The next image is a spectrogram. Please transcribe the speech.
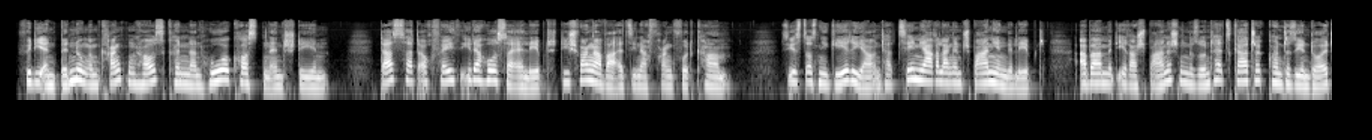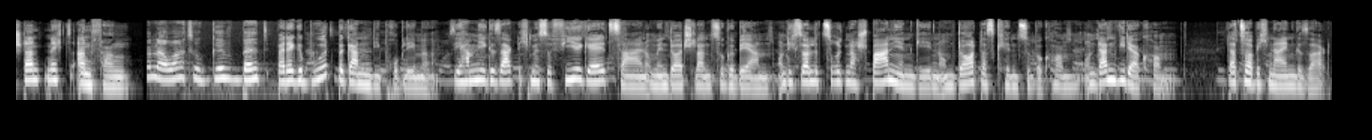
Für die Entbindung im Krankenhaus können dann hohe Kosten entstehen. Das hat auch Faith Ida Hossa erlebt, die schwanger war, als sie nach Frankfurt kam. Sie ist aus Nigeria und hat zehn Jahre lang in Spanien gelebt. Aber mit ihrer spanischen Gesundheitskarte konnte sie in Deutschland nichts anfangen. Bei der Geburt begannen die Probleme. Sie haben mir gesagt, ich müsse viel Geld zahlen, um in Deutschland zu gebären. Und ich solle zurück nach Spanien gehen, um dort das Kind zu bekommen und dann wiederkommen. Dazu habe ich Nein gesagt.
